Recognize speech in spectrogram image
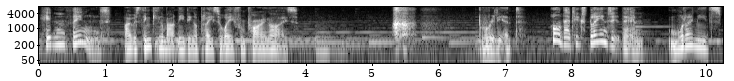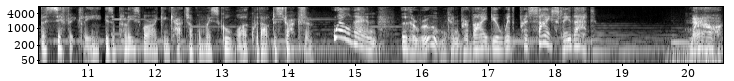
Hidden Things. I was thinking about needing a place away from prying eyes. Brilliant. Oh, that explains it then. What I need specifically is a place where I can catch up on my schoolwork without distraction. Well then, the room can provide you with precisely that. Now,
